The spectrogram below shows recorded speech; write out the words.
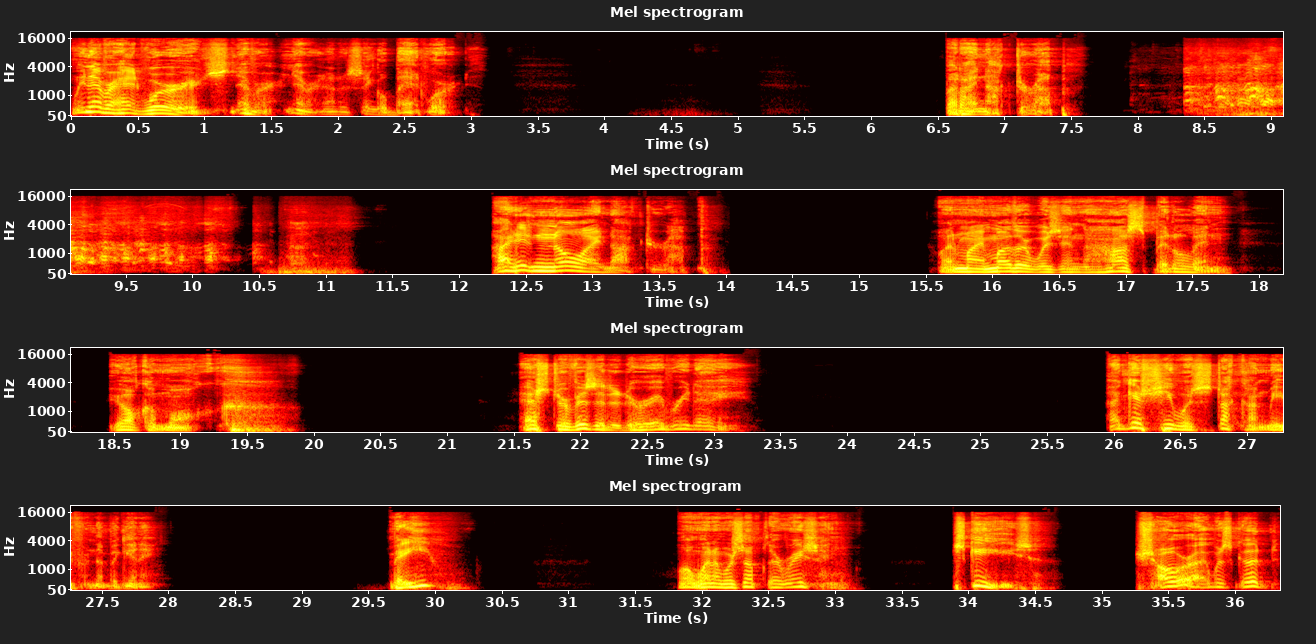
We never had words, never, never, not a single bad word. But I knocked her up. I didn't know I knocked her up. When my mother was in the hospital in Jokkmokk, Esther visited her every day. I guess she was stuck on me from the beginning. Me? Well, when I was up there racing, skis. Sure, I was good.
